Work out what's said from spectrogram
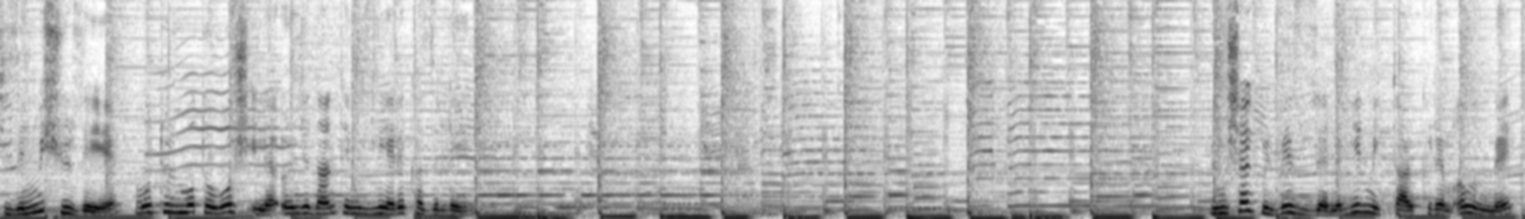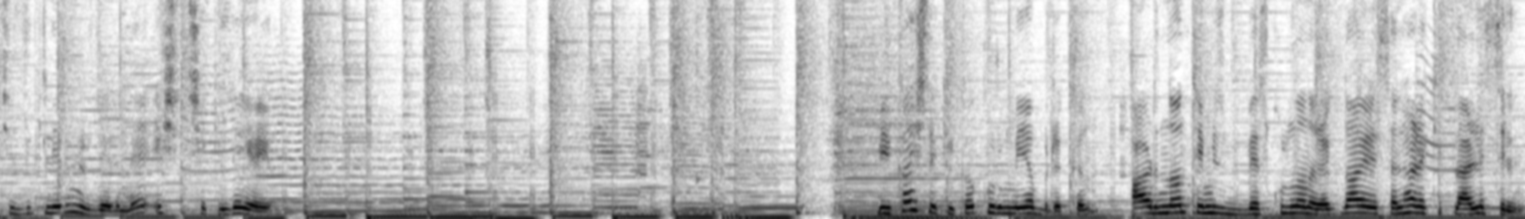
Çizilmiş yüzeyi Motul Moto Wash ile önceden temizleyerek hazırlayın. Yumuşak bir bez üzerine bir miktar krem alın ve çiziklerin üzerine eşit şekilde yayın. Birkaç dakika kurumaya bırakın. Ardından temiz bir bez kullanarak dairesel hareketlerle silin.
